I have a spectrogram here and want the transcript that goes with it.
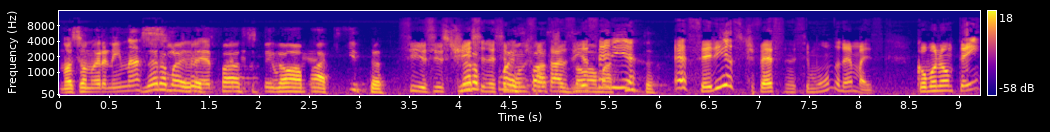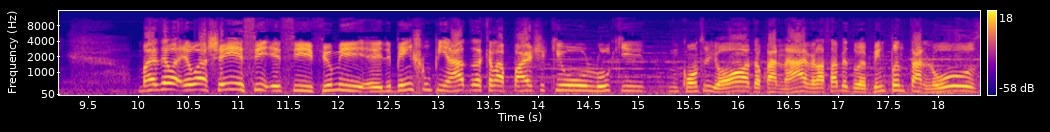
Nossa, eu não era nem nascido. Não era mais época fácil pegar uma filme, maquita? Se existisse nesse mais mundo de fantasia, seria. maquita? É, seria se tivesse nesse mundo, né? Mas como não tem. Mas eu, eu achei esse, esse filme ele bem chumpinhado daquela parte que o Luke encontra o Yoda com a nave, lá sabe, Edu? É bem pantanoso,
